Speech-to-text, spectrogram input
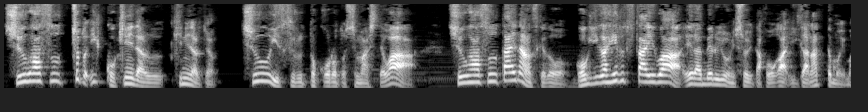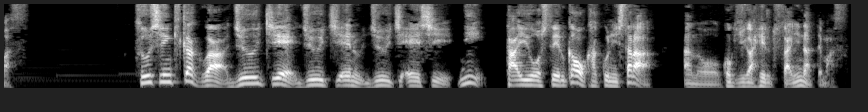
周波数、ちょっと一個気になる、気になるというか注意するところとしましては、周波数帯なんですけど、5GHz 帯は選べるようにしといた方がいいかなって思います。通信規格が 11A、11N、11AC に対応しているかを確認したら、あの、5GHz 帯になってます。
